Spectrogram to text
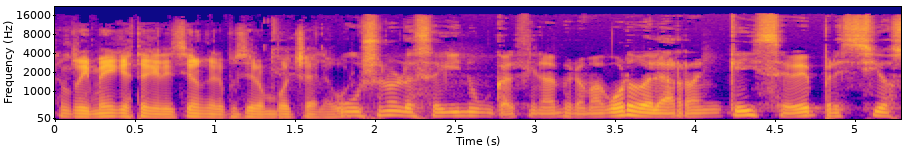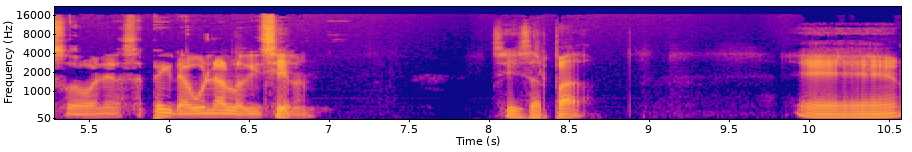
el remake este que le hicieron, que le pusieron bocha de la Uh, yo no lo seguí nunca al final, pero me acuerdo del arranque y se ve precioso, boludo. Es espectacular lo que hicieron. Sí, zarpado. Eh,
